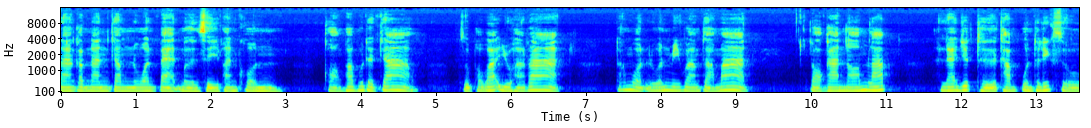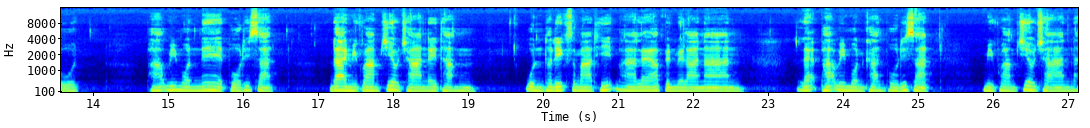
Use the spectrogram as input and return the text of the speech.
นางกำนันจำนวน 84,000 คน ของพระพุทธเจ้า สุภวะยุหราช ทั้งหมดล้วนมีความสามารถต่อการน้อมรับ และยึดถือธรรมปุณทลิกสูตร พระวิมลเนตโพธิสัตว์ ได้มีความเชี่ยวชาญในธรรมบุญทลิกสมาธิมาแล้วเป็นเวลานาน และพระวิมลคานโพธิสัตว์ มีความเชี่ยวชาญใน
